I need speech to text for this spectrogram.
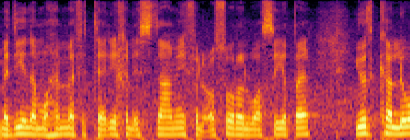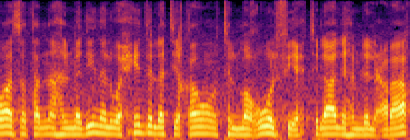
مدينة مهمة في التاريخ الإسلامي في العصور الوسيطة. يذكر لواسط أنها المدينة الوحيدة التي قاومت المغول في احتلالهم للعراق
